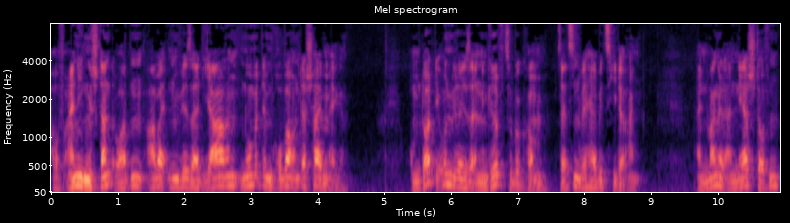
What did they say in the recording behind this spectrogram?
Auf einigen Standorten arbeiten wir seit Jahren nur mit dem Grubber und der Scheibenegge. Um dort die Ungräser in den Griff zu bekommen, setzen wir Herbizide ein. Einen Mangel an Nährstoffen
